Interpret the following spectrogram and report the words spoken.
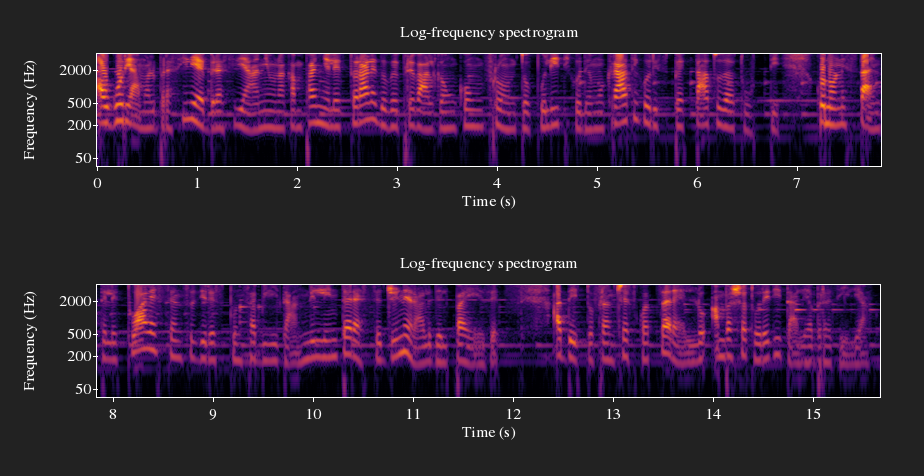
Auguriamo al Brasile e ai brasiliani una campagna elettorale dove prevalga un confronto politico-democratico rispettato da tutti, con onestà intellettuale e senso di responsabilità nell'interesse generale del Paese, ha detto Francesco Azzarello, ambasciatore d'Italia a Brasilia.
